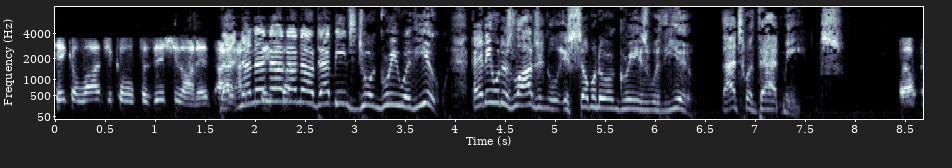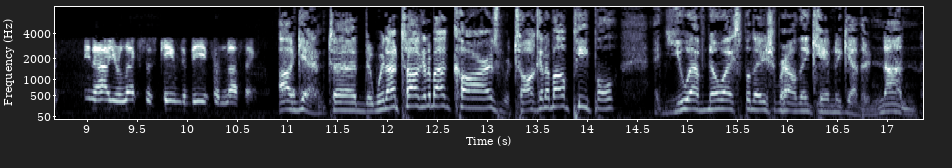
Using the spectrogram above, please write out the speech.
take a logical position on it. That- I- no, I no, no, no, no. That means to agree with you. Anyone who's logical is someone who agrees with you. That's what that means. Well, you know how your Lexus came to be from nothing. Again, to, we're not talking about cars. We're talking about people. And you have no explanation for how they came together. None.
